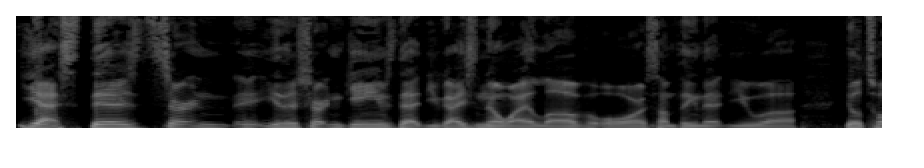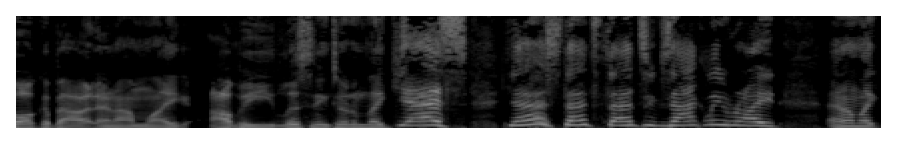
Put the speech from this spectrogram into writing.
Yes, there's certain either certain games that you guys know I love, or something that you uh, you'll talk about, and I'm like, I'll be listening to it. I'm like, yes, yes, that's that's exactly right, and I'm like,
